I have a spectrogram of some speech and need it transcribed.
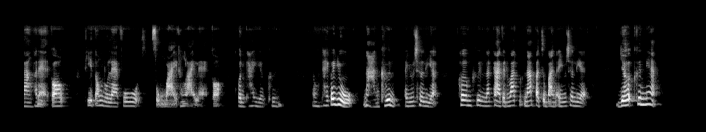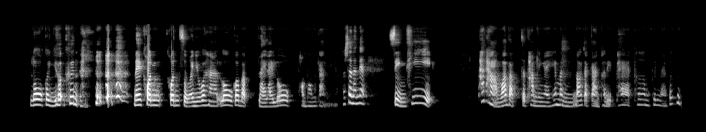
บางแผนกก็ที่ต้องดูแลผู้สูงวัยทั้งหลายแหละก็คนไข้เยอะขึ้นคนไข้ก็อยู่นานขึ้น อายุเฉลี่ยเพิ่มขึ้นและกลายเป็นว่าณปัจจุบันอายุเฉลี่ย เยอะขึ้นเนี่ยโรคก็เยอะขึ้น ในคนคนสูงอายุอะฮะโรคก็แบบหลาย ๆ โรคพร้อม ๆ กันอะไรเงี้ยเพราะฉะนั้นเนี่ยสิ่งที่ถ้าถามว่าแบบจะทำยังไงให้มันนอกจากการผลิตแพทย์เพิ่มขึ้นแล้วก็คือ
